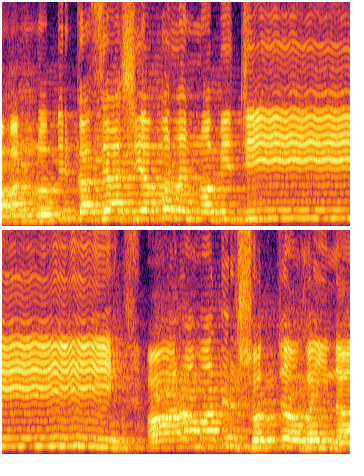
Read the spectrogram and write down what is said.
আমার নবীর কাছে আসিয়া বললেন, নবীজি, আর সহ্য হয় না,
